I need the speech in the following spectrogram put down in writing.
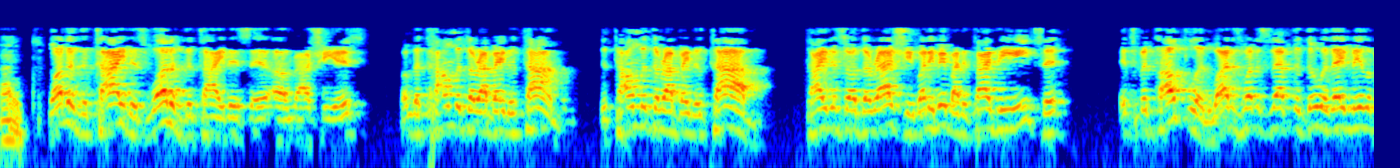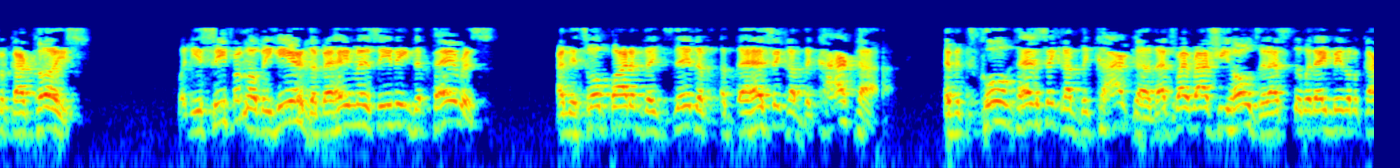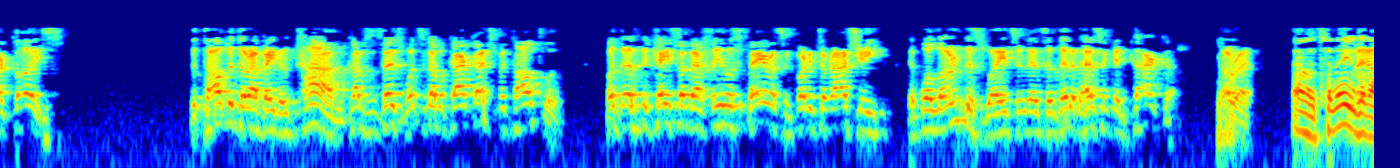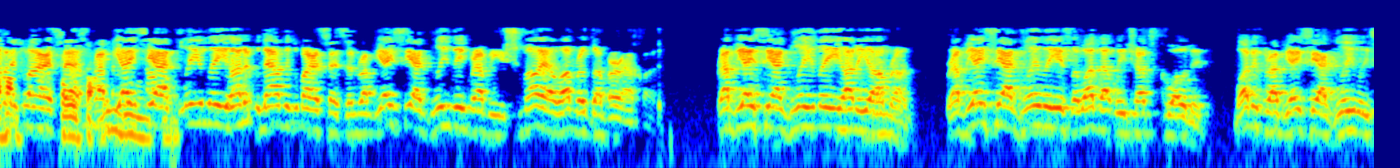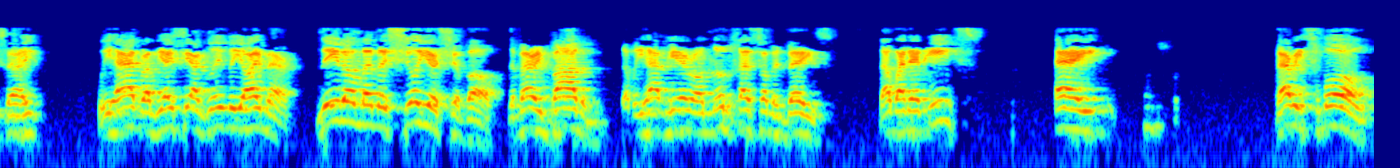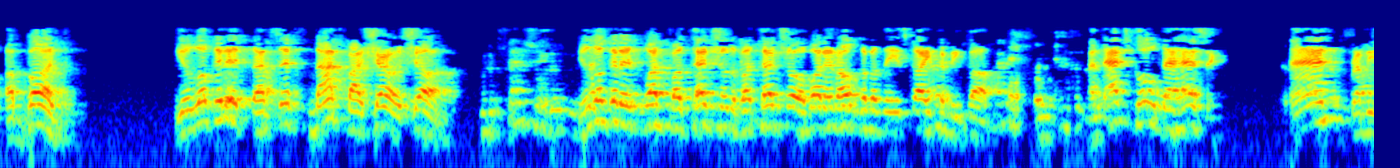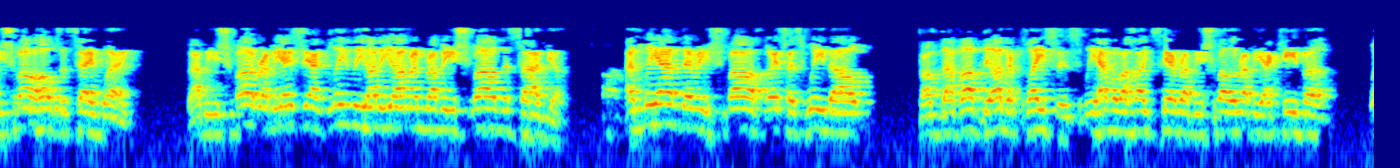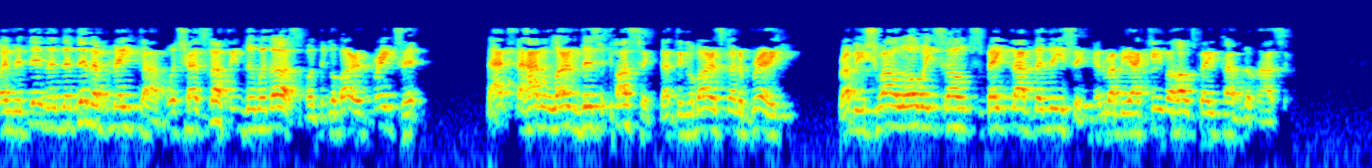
Right. One of the Titus, one of the Titus, uh, Rashi is, from the Talmud of Rabbeinu Tam. The Talmud of Rabbeinu Tam, Titus or the Rashi, what do you mean? By the time he eats it, it's metaltlin. Why does, what does it have to do with a meal of a karkois? But you see from over here, the behemoth is eating the paris. And it's all part of the din of, of the hesek of the karka. If it's called hesek of the karka, that's why Rashi holds it That's the do with a meal of a karkois. The Talmud of Rabbeinu Tam comes and says, what's the karka? It's metaltlin. But in the case of Achilas Paris, according to Rashi, if we'll learn this way, it's, it's a din of hesek and karka. All right. And today the Gemara says, have Rabbi Yossi Aglili, now the Gemara says, and Rabbi Yossi Aglili, Rabbi Yishmael, Amrut Abarachad. Rabbi Yossi Aglili, Hani Amran. Rabbi Yossi Aglili is the one that we just quoted. What did Rabbi Yossi Aglili say? We had Rabbi Yossi Aglili Aimer. Nidon lemeshuyer shabo, the very bottom that we have here on Nun Chesam and Beis, that when it eats a very small, a bud, you look at it, that's if not by Shah. You look at it, what potential, the potential of what it ultimately is going to become. And that's called the Hesek. And Rabbi Shmuel holds the same way. Rabbi Yishmael, Rabbi Yossi Aglili, Hani Yaman, Rabbi Yishmael, the Sanya. And we have the Yishmael, of course, as we know, from the, above the other places, we have a Mahalik here, Rabbi Yishmael and Rabbi Akiva, when the din, the din of Meitab, which has nothing to do with us, but the Gemara breaks it, that's the, how to learn this pasuk that the Gemara is going to break. Rabbi Yishmael always holds Meitab the Nisik, and Rabbi Akiva holds Meitab the Masik.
